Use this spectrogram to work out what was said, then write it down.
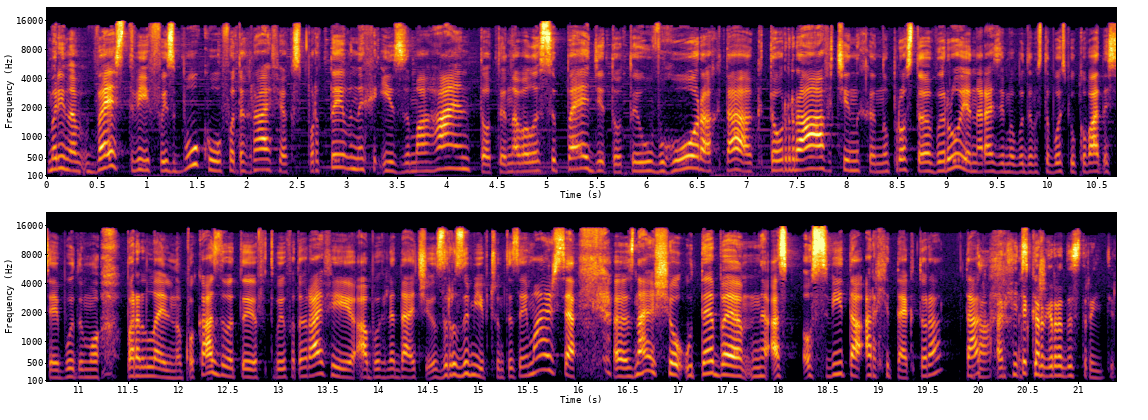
Маріна, весь твій Фейсбук у фотографіях спортивних і змагань. То ти на велосипеді, то ти у горах, так, то рафтінг. Ну просто вирує. Наразі ми будемо з тобою спілкуватися і будемо паралельно показувати в твої фотографії, аби глядач зрозумів, чим ти займаєшся. Е, Знаю, що у тебе освіта архітектора. Так, Да, архитектор градостроїтель.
